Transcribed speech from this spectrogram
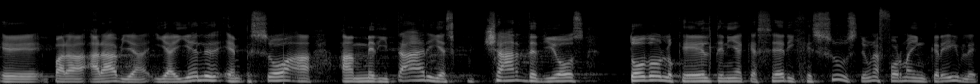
eh, para Arabia y ahí él empezó a, a meditar y a escuchar de Dios todo lo que él tenía que hacer y Jesús de una forma increíble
